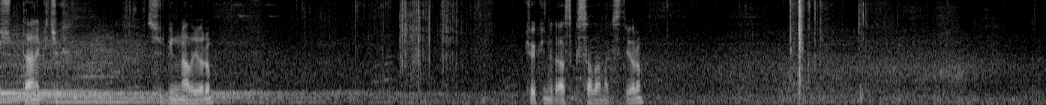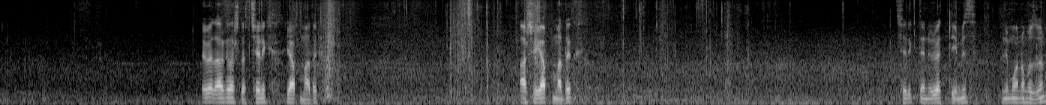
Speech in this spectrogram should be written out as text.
Şu bir tane küçük sürgününü alıyorum. Kökünü de az kısalamak istiyorum. Evet arkadaşlar çelik yapmadık. Aşı yapmadık. Çelikten ürettiğimiz limonumuzun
